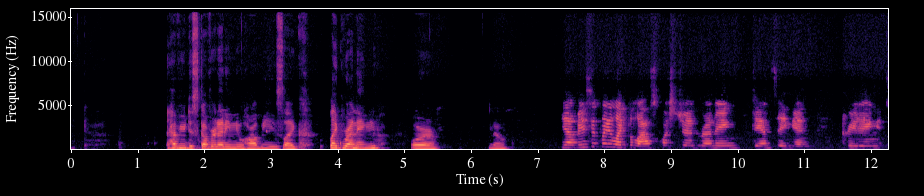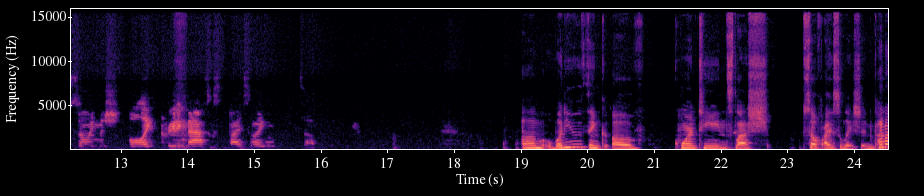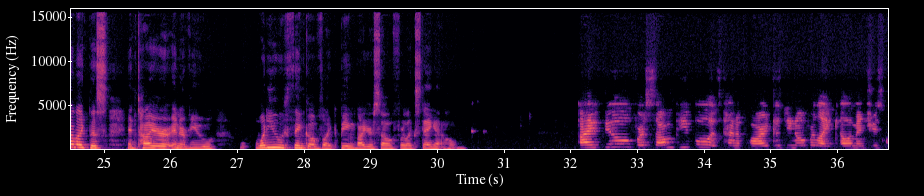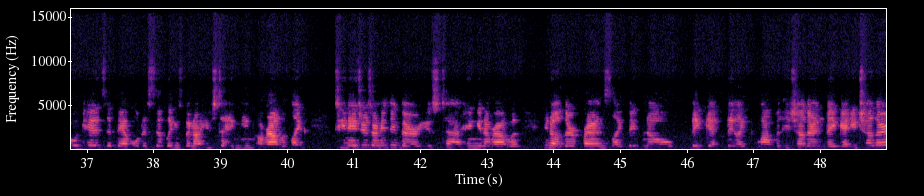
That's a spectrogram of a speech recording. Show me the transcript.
have you discovered any new hobbies like like running or you know? Yeah, basically like the last question, running, dancing, and creating sewing machine, well, like creating masks by sewing stuff. Um, what do you think of quarantine slash self isolation? Kind of like this entire interview. What do you think of like being by yourself or like staying at home? I feel for some people it's kind of hard because you know for like elementary school kids if they have older siblings they're not used to hanging around with like teenagers or anything they're used to hanging around with you know their friends like they know they get they like laugh with each other and they get each other.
